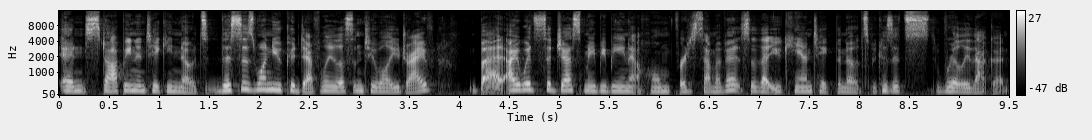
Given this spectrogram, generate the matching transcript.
and stopping and taking notes. This is one you could definitely listen to while you drive but I would suggest maybe being at home for some of it so that you can take the notes because it's really that good.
